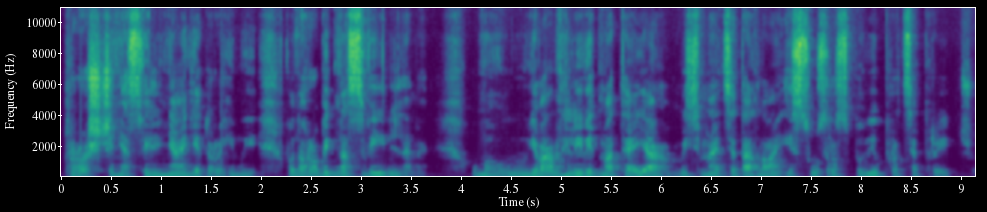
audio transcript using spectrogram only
Прощення звільняє, дорогі мої, воно робить нас вільними. У Євангелії від Матея, 18 глава, Ісус розповів про це притчу.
